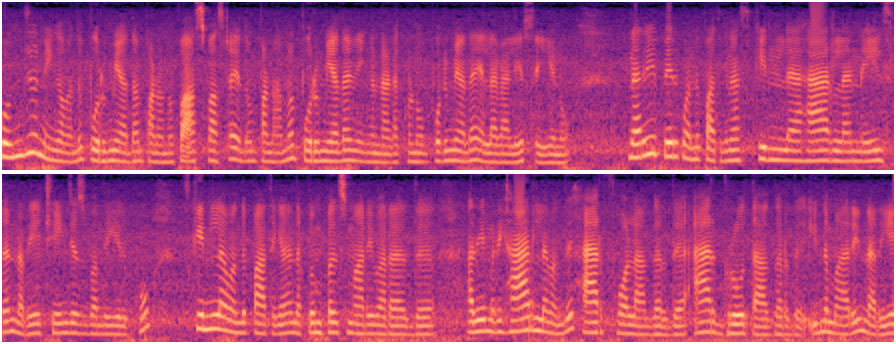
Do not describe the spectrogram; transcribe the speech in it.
கொஞ்சம் நீங்கள் வந்து பொறுமையாக தான் பண்ணணும். ஃபாஸ்ட் ஃபாஸ்ட்டாக எதுவும் பண்ணாமல் பொறுமையாக தான் நீங்கள் நடக்கணும். பொறுமையாக தான் எல்லா வேலையும் செய்யணும். நிறைய பேருக்கு வந்து பார்த்திங்கன்னா ஸ்கின்னில் ஹேரில் நெயில்ஸில் நிறைய சேஞ்சஸ் வந்து இருக்கும். ஸ்கின்ல வந்து பார்த்திங்கன்னா இந்த பிம்பிள்ஸ் மாதிரி வர்றது அதே மாதிரி ஹேரில் வந்து ஹேர் ஃபால் ஆகிறது ஹேர் க்ரோத் ஆகிறது இந்த மாதிரி நிறைய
